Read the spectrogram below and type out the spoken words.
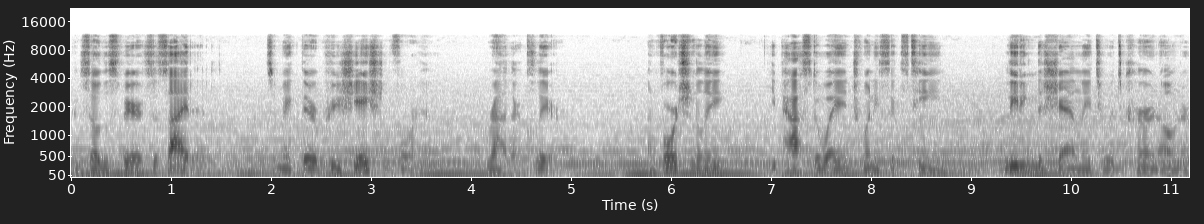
and so the spirits decided to make their appreciation for him rather clear. Unfortunately, he passed away in 2016, leading the Shanley to its current owner,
